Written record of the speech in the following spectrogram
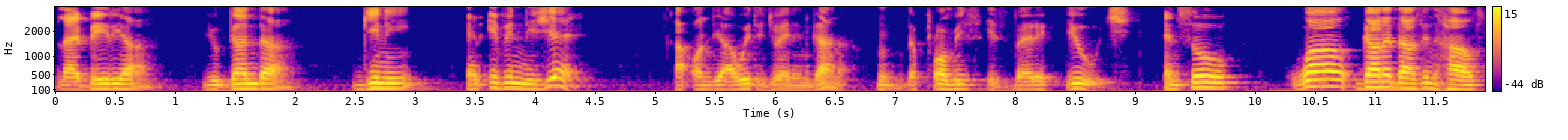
Liberia, Uganda, Guinea, and even Niger are on their way to joining Ghana. Hmm, the promise is very huge. And so, while Ghana doesn't have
